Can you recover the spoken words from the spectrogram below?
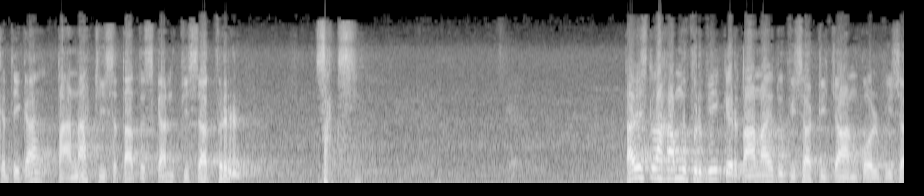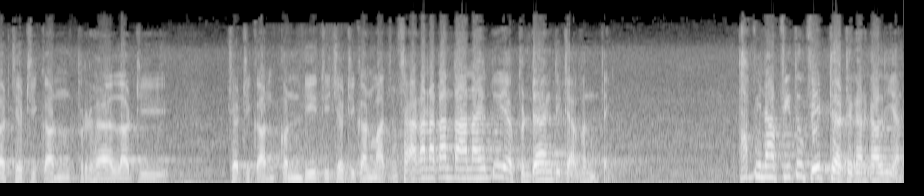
ketika tanah disetatuskan bisa bersaksi tapi setelah kamu berpikir tanah itu bisa dicangkul bisa dijadikan berhala di dijadikan kendi, dijadikan macam. Seakan-akan tanah itu ya benda yang tidak penting. Tapi Nabi itu beda dengan kalian.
